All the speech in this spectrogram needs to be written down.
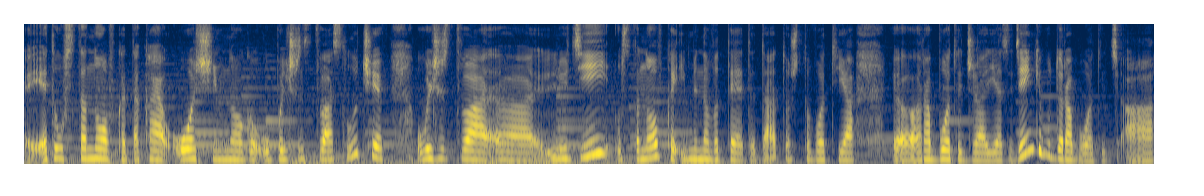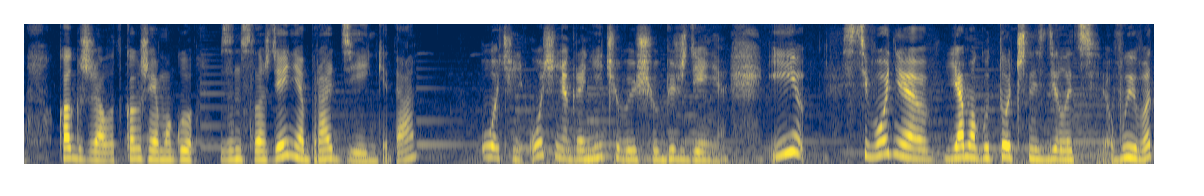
Это установка такая очень много у большинства случаев, у большинства э, людей установка именно вот эта, да, то, что вот я э, работать же, а я за деньги буду работать, а как же, а вот как же я могу за наслаждение брать деньги, да? Очень-очень ограничивающее убеждение. И Сегодня я могу точно сделать вывод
